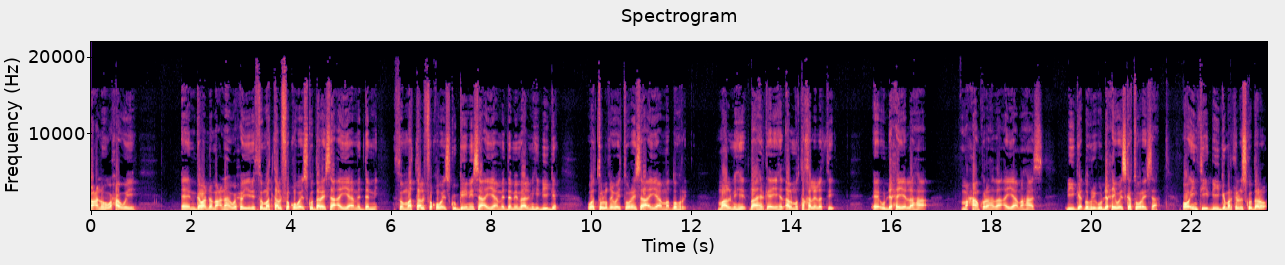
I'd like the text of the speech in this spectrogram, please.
macnuhu waxaa weeye gabadha macnaha wuxuu yidhi uma talfiqu way isku daraysaa ayaama dami. Uma talfiqu way isku geynaysaa ayaama dami maalmihii dhiigga wa tulqi way tuuraysaa ayaama duhri. Maalmihii daahirka ay ahayd almutakhalilati ee u dhexeeya laha maxaanku rahdaa ayaamahaas dhiigga duhriga udhexeeya way iska tuuraysaa oo intii dhiigga marka la isku daro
